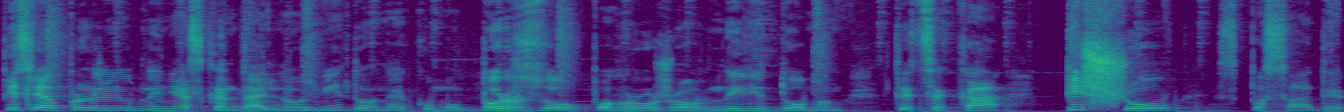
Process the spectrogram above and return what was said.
Після оприлюднення скандального відео, на якому Борзов погрожував невідомим ТЦК, пішов з посади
